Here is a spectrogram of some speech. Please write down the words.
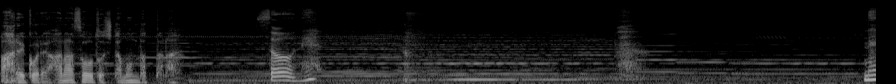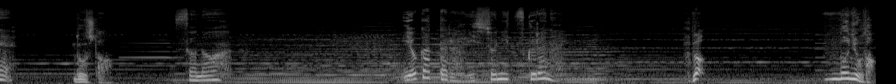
あれこれ話そうとしたもんだったな。そうね。ねどうした？えそのよかったら一緒に作らない？な何をだ？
